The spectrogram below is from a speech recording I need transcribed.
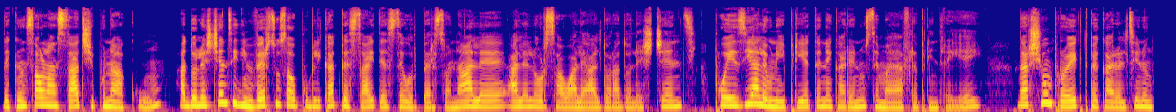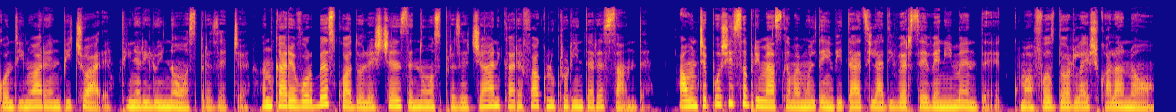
De când s-au lansat și până acum, adolescenții din Versus au publicat pe site eseuri personale, ale lor sau ale altor adolescenți, poezii ale unei prietene care nu se mai află printre ei, dar și un proiect pe care îl țin în continuare în picioare, tinerii lui 19, în care vorbesc cu adolescenți de 19 ani care fac lucruri interesante. Au început și să primească mai multe invitații la diverse evenimente, cum a fost doar la școala nouă,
